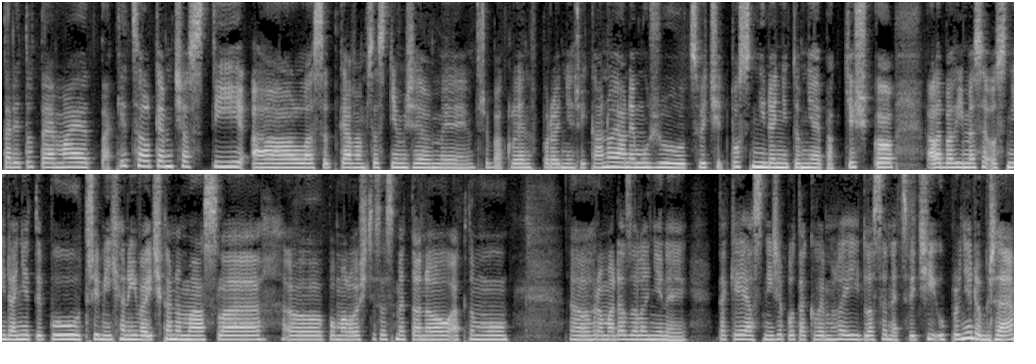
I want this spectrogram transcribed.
tady to téma je taky celkem častý, ale setkávám se s tím, že mi třeba klient v poradně říká, no já nemůžu cvičit po snídani, to mě je pak těžko, ale bavíme se o snídani typu tři míchaný vajíčka na másle, eh, pomalu ještě se smetanou a k tomu eh, hromada zeleniny, tak je jasný, že po takovémhle jídle se necvičí úplně dobře,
